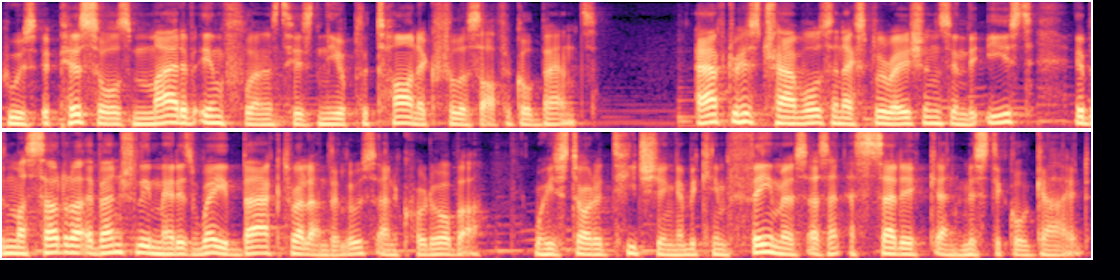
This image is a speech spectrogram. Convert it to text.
whose epistles might have influenced his Neoplatonic philosophical bent. After his travels and explorations in the east, Ibn Masarra eventually made his way back to Al-Andalus and Cordoba, where he started teaching and became famous as an ascetic and mystical guide.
